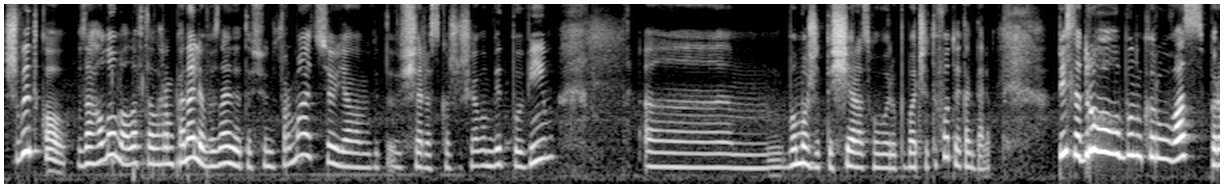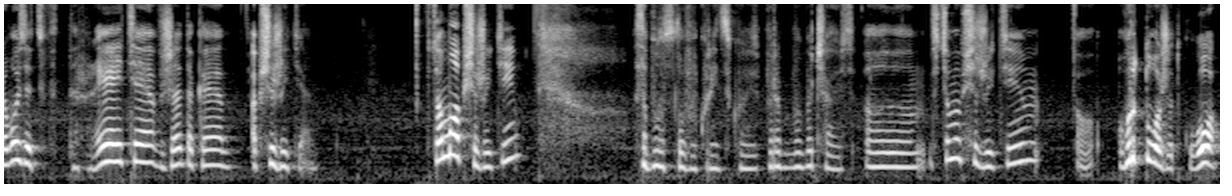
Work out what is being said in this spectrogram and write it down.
швидко, загалом, але в телеграм-каналі ви знайдете всю інформацію. Я вам від... ще раз скажу, що я вам відповім. Ем, Ви можете ще раз говорю, побачити фото і так далі. Після другого бункеру вас перевозять в третє, вже таке общежиття. В цьому общежитті Забула слово українською, вибачаюсь. Е, в цьому общежитті гуртожитку. О,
